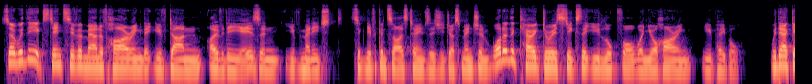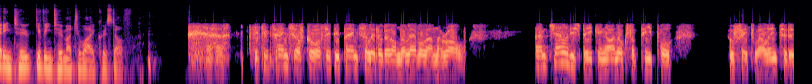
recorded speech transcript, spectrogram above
So, with the extensive amount of hiring that you've done over the years and you've managed significant sized teams, as you just mentioned, what are the characteristics that you look for when you're hiring new people without getting too, giving too much away, Christoph? it depends, of course. It depends a little bit on the level and the role. Um, generally speaking, I look for people who fit well into the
